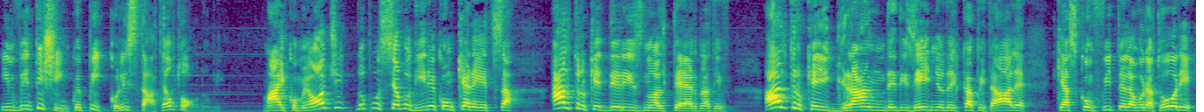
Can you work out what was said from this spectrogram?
in 25 piccoli stati autonomi. Mai come oggi lo possiamo dire con chiarezza, altro che there is no alternative, altro che il grande disegno del capitale che ha sconfitto i lavoratori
